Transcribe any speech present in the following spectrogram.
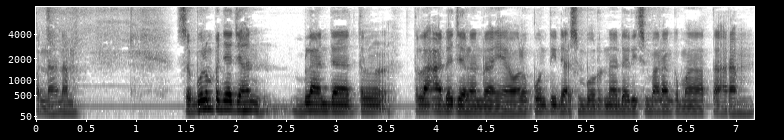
penanam. Sebelum penjajahan Belanda tel telah ada jalan raya, walaupun tidak sempurna dari Semarang ke Mataram.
